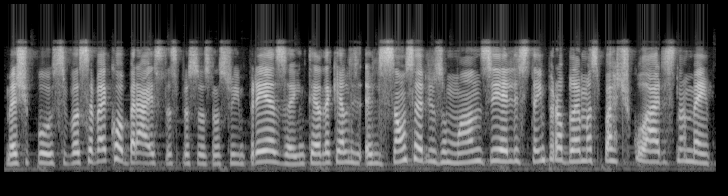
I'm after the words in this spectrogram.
Mas, tipo, se você vai cobrar isso das pessoas na sua empresa, entenda que eles, eles são seres humanos e eles têm problemas particulares também.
